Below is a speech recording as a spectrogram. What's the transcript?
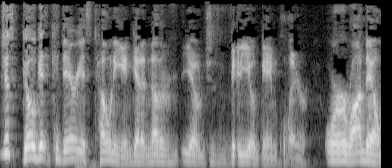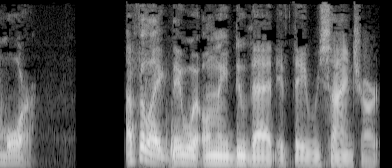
Just go get Kadarius Toney and get another, you know, just video game player or a Rondale Moore. I feel like they would only do that if they resign Chark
